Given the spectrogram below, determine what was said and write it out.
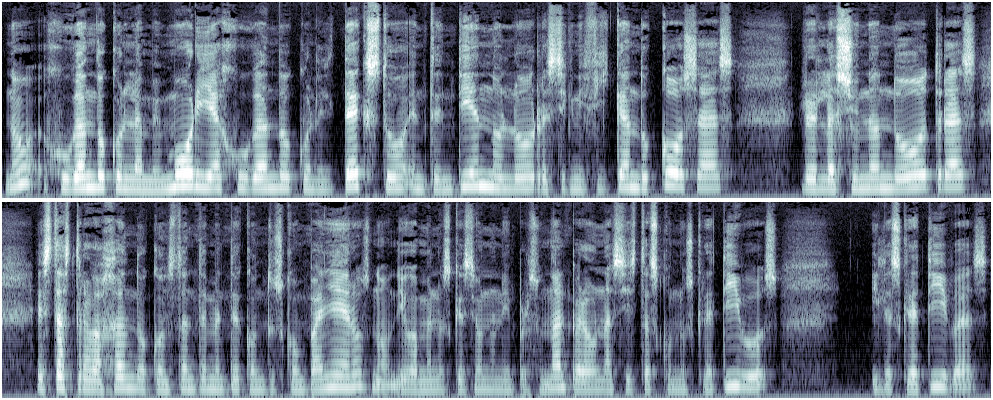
¿no? Jugando con la memoria, jugando con el texto, entendiéndolo, resignificando cosas, relacionando otras, estás trabajando constantemente con tus compañeros, ¿no? Digo, a menos que sea un unipersonal, pero aún así estás con los creativos y las creativas.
